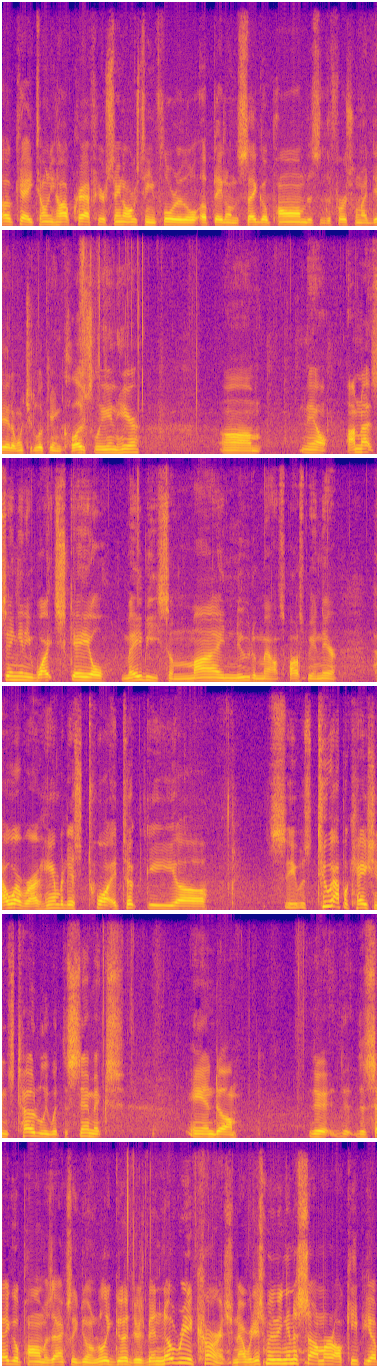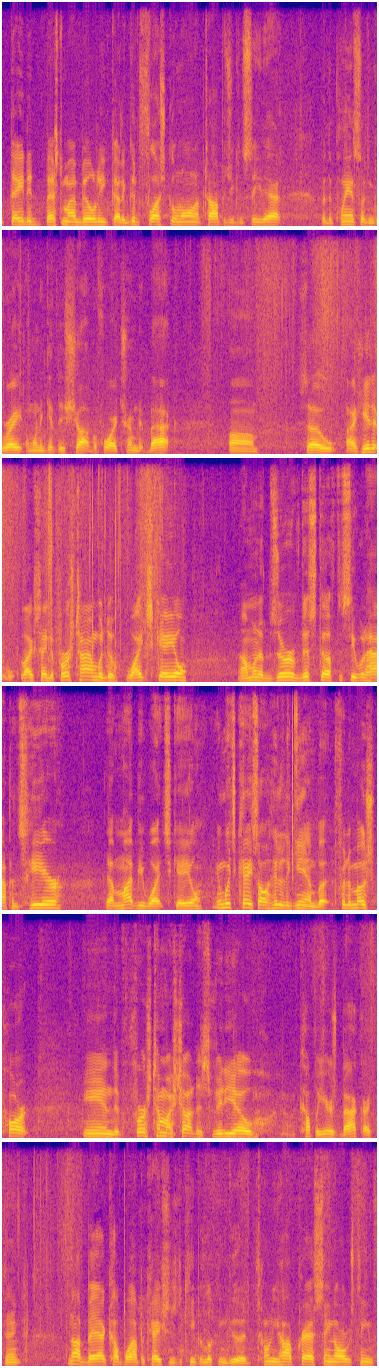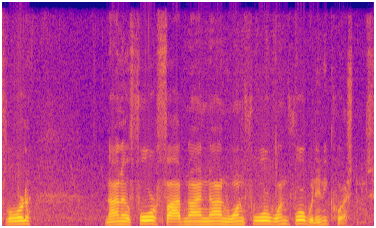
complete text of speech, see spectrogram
Okay, Tony Hopcraft here, St. Augustine, Florida. A little update on the sago palm. This is the first one I did. I want you to look in closely in here. Um, now, I'm not seeing any white scale, maybe some minute amounts possibly in there. However, I hammered this twice. It took the, uh, see, it was two applications totally with the Simics. And um, the, the, sago palm is actually doing really good. There's been no reoccurrence. Now we're just moving into summer. I'll keep you updated best of my ability. Got a good flush going on up top as you can see that. But the plant's looking great. I want to get this shot before I trimmed it back. Um, so I hit it, like I say, the first time with the white scale. I'm going to observe this stuff to see what happens here. That might be white scale, in which case I'll hit it again. But for the most part, in the first time I shot this video, a couple years back I think, not bad, couple applications to keep it looking good. Tony Hopcraft, St. Augustine, Florida. 904-599-1414 with any questions.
